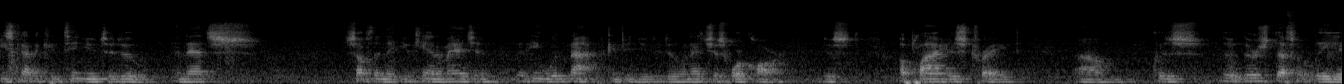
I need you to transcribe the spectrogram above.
he's got to continue to do. And that's something that you can't imagine that he would not continue to do, and that's just work hard, just apply his trade. Because there's definitely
